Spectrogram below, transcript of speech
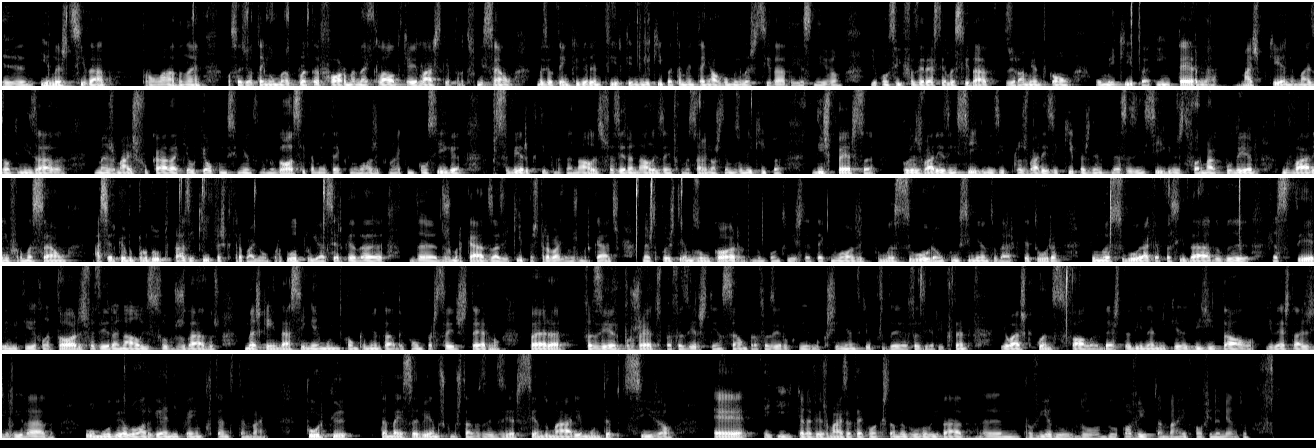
eh, elasticidade por um lado, né? ou seja, eu tenho uma plataforma na cloud que é elástica por definição, mas eu tenho que garantir que a minha equipa também tenha alguma elasticidade a esse nível, e eu consigo fazer esta elasticidade, geralmente com uma equipa interna mais pequena, mais otimizada, mas mais focada àquilo que é o conhecimento do negócio e também tecnológico, não é? Que me consiga perceber que tipo de análise, fazer análise da informação, e nós temos uma equipa dispersa pelas várias insígnias e pelas várias equipas dentro dessas insígnias, de forma a poder levar informação acerca do produto para as equipas que trabalham o produto e acerca da, da, dos mercados. Às equipas que trabalham os mercados, mas depois temos um core, do ponto de vista tecnológico, que me assegura um conhecimento da arquitetura, que me assegura a capacidade de aceder, emitir relatórios, fazer análise sobre os dados, mas que ainda assim é muito complementada com um parceiro externo para fazer projetos, para fazer extensão, para fazer o, crescimento que eu puder fazer. E, portanto, eu acho que quando se fala desta dinâmica digital e desta agilidade, o modelo orgânico é importante também, porque também sabemos, como estavas a dizer, sendo uma área muito apetecível, é, e, e, cada vez mais até com a questão da globalidade um, por via do, do, do Covid também, de confinamento,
